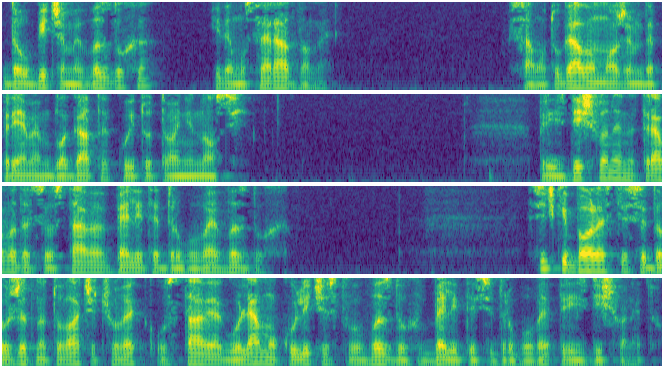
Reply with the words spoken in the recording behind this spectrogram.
Да обичаме въздуха и да му се радваме. Само тогава можем да приемем благата, които той ни носи. При издишване не трябва да се оставя в белите дробове въздух. Всички болести се дължат на това, че човек оставя голямо количество въздух в белите си дробове при издишването.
